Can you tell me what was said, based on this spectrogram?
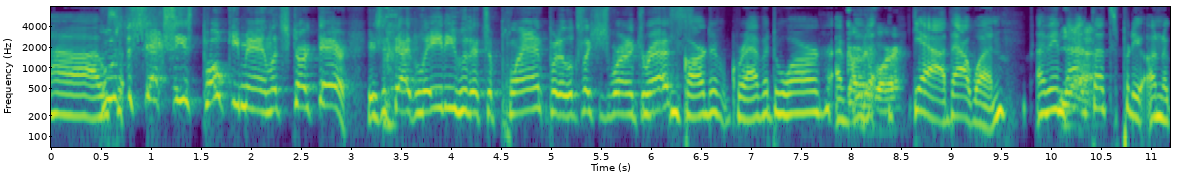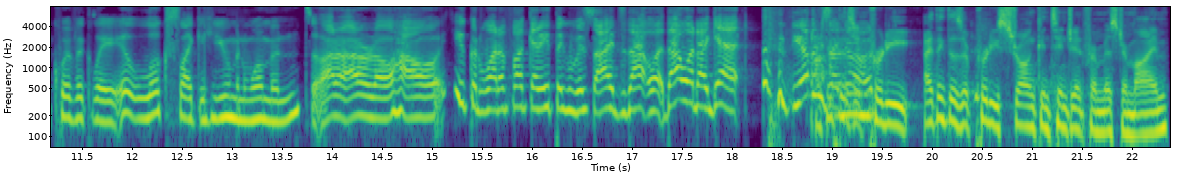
Uh, I was- Who's the sexiest Pokemon? Let's start there. Is it that lady who that's a plant, but it looks like she's wearing a dress? Guard Gravidoir. I've- Gardevoir. yeah, that one. I mean Yeah. that that's pretty unequivocally. It looks like a human woman. So I don't I don't know how you could want to fuck anything besides that one. That one I get. the others I There's a don't. pretty. I think there's a pretty strong contingent from Mr. Mime.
